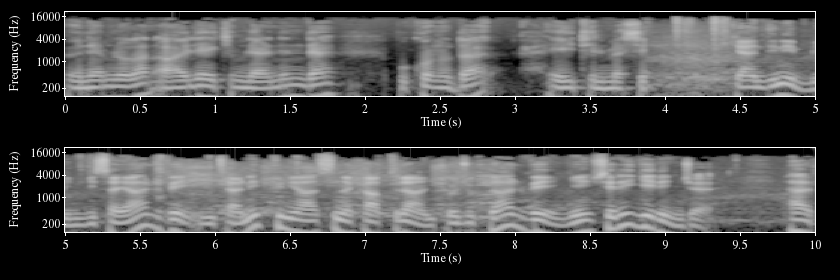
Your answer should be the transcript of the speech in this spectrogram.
önemli olan aile hekimlerinin de bu konuda eğitilmesi. Kendini bilgisayar ve internet dünyasına kaptıran çocuklar ve gençlere gelince her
